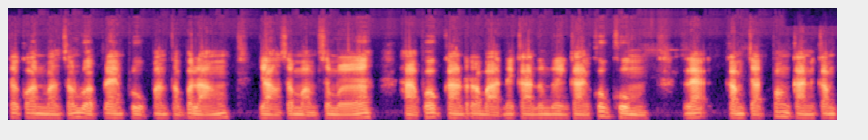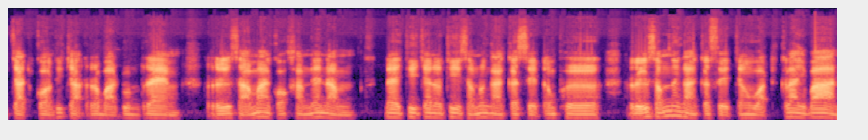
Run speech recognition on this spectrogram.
ตรกรหมั่นสำรวจแปลงปลูกมันสำปะหลัง อย่างสม่ำเสมอ หากพบการระบาดในการดำเนินการควบคุม และกำจัดป้องกันกำจัดก่อนที่จะระบาดรุนแรง หรือสามารถขอคำแนะนำได้ที่เจ้าหน้าที่สำนักงานเกษตรอำเภอ หรือสำนักงานเกษตรจังหวัดใกล้บ้าน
